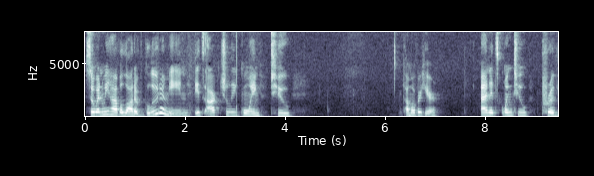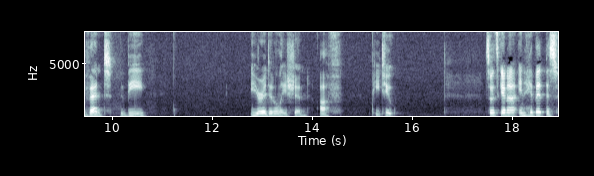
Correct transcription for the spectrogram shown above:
So when we have a lot of glutamine, it's actually going to come over here and it's going to prevent the uradenylation of P2. So it's going to inhibit this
